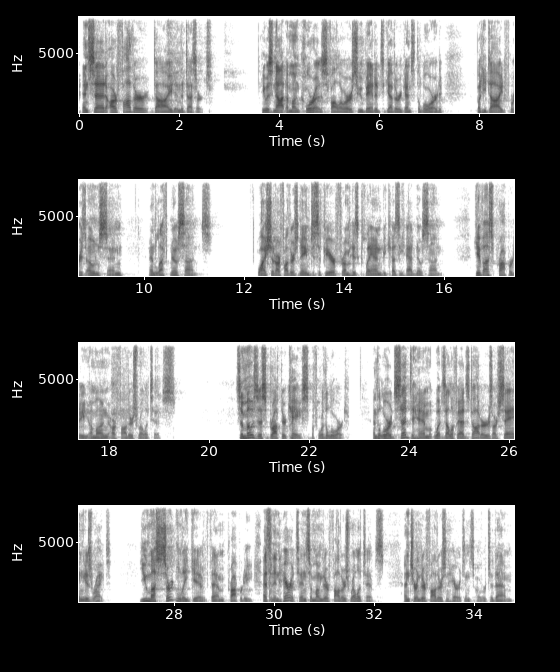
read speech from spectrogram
and said, Our father died in the desert he was not among Korah's followers who banded together against the Lord, but he died for his own sin and left no sons. Why should our father's name disappear from his clan because he had no son? Give us property among our father's relatives. So Moses brought their case before the Lord, and the Lord said to him, What Zelophehad's daughters are saying is right. You must certainly give them property as an inheritance among their father's relatives and turn their father's inheritance over to them.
